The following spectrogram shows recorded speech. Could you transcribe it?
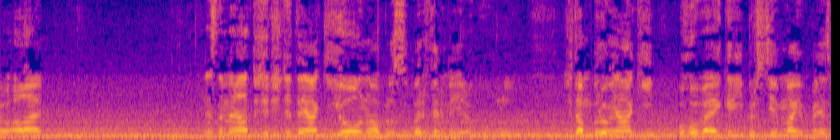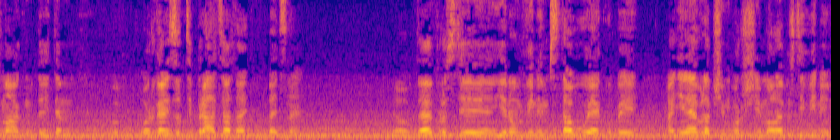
Jo, ale neznamená to, že když jdete nějaký, jo, no, byl super firmy Google, že tam budou nějaký bohové, který prostě mají úplně zmáknutý ten organizaci práce a tak vůbec ne. Jo, to je prostě jenom v jiném stavu, jakoby ani ne v lepším, horším, ale prostě v jiném.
